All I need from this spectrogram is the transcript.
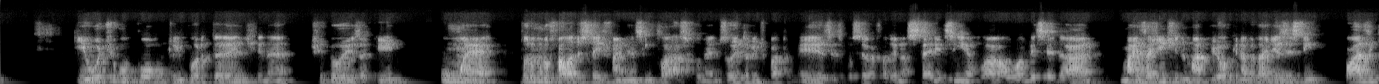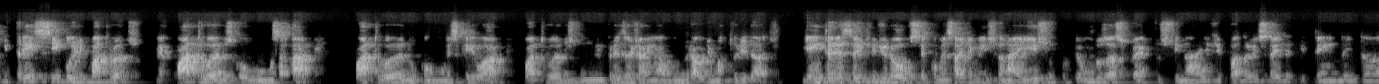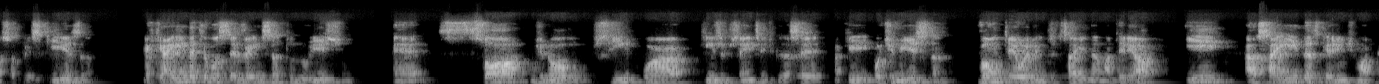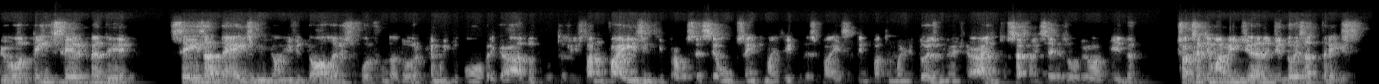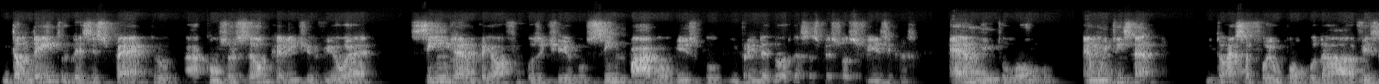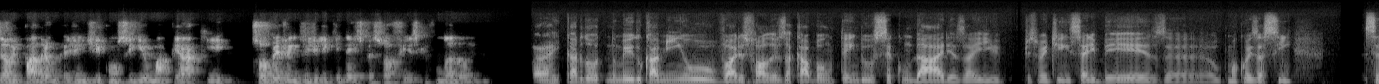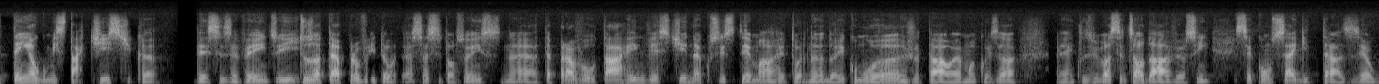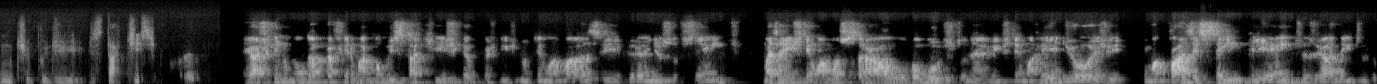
E último ponto importante, né, de dois aqui, um é, todo mundo fala do stage financing clássico, né, 18 a 24 meses, você vai fazendo a sériezinha lá, o abecedário, mas a gente mapeou que, na verdade, existem quase que três ciclos de quatro anos. É quatro anos como uma startup, quatro anos como um scale-up, quatro anos como uma empresa já em algum grau de maturidade. E é interessante, de novo, você começar a dimensionar isso, porque um dos aspectos finais de padrão de saída que tem dentro da nossa pesquisa é que, ainda que você vença tudo isso, é, só, de novo, 5 a 15%, se a gente quiser ser aqui otimista, vão ter o evento de saída material, e as saídas que a gente mapeou tem cerca de 6 a 10 milhões de dólares por fundador, que é muito bom, obrigado. A gente está num país em que, para você ser 1% mais rico desse país, você tem um patrimônio de 2 milhões de reais, então certamente você resolveu a vida. Só que você tem uma mediana de 2 a 3. Então, dentro desse espectro, a construção que a gente viu é, sim, gera um payoff positivo, sim, paga o risco empreendedor dessas pessoas físicas, é muito longo, é muito incerto. Então, essa foi um pouco da visão e padrão que a gente conseguiu mapear aqui sobre eventos de liquidez, pessoa física e fundador. Agora, Ricardo, no meio do caminho, vários founders acabam tendo secundárias aí, principalmente em série B, eh, alguma coisa assim. Você tem alguma estatística desses eventos e eles até aproveitam essas situações, né, até para voltar a reinvestir no ecossistema, retornando aí como anjo, tal. É uma coisa, é, inclusive bastante saudável. Assim, você consegue trazer algum tipo de, de estatística eu acho que não dá para afirmar como estatística, porque a gente não tem uma base grande o suficiente, mas a gente tem um amostral robusto, né? A gente tem uma rede hoje, uma quase 100 clientes já dentro do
